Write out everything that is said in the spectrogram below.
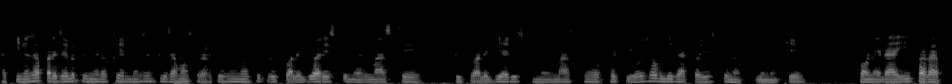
Aquí nos aparece lo primero que nos empieza a mostrar que son unos rituales diarios que no es más que rituales diarios que no es más que objetivos obligatorios que nos tienen que poner ahí para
